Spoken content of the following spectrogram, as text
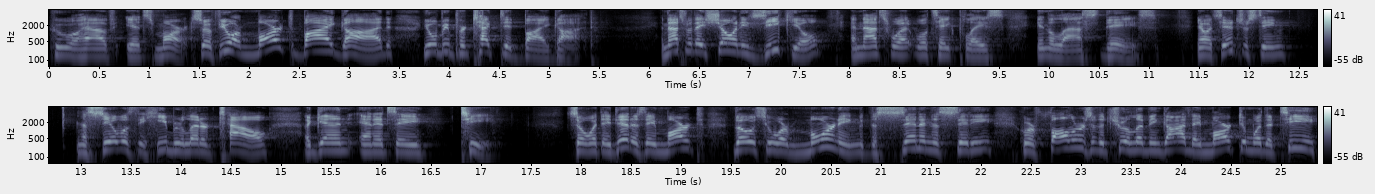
who have its mark. So if you are marked by God, you will be protected by God. And that's what they show in Ezekiel, and that's what will take place in the last days. Now, it's interesting the seal was the Hebrew letter tau, again, and it's a T. So, what they did is they marked those who were mourning the sin in the city, who were followers of the true and living God. They marked them with a T.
